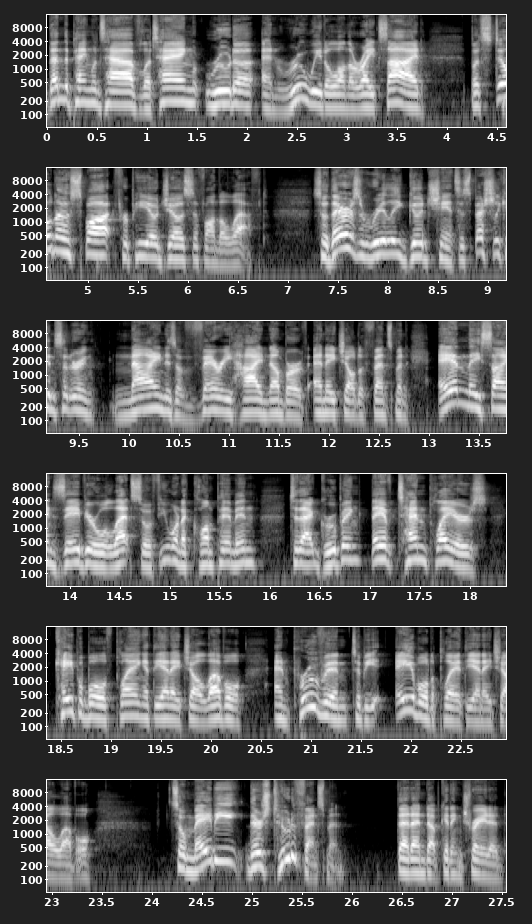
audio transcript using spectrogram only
then the Penguins have Letang, Rutta, and Ruhwedel on the right side, but still no spot for P.O. Joseph on the left. So there's a really good chance, especially considering nine is a very high number of NHL defensemen, and they signed Xavier Ouellet. So if you want to clump him in to that grouping, they have 10 players capable of playing at the NHL level and proven to be able to play at the NHL level. So maybe there's two defensemen that end up getting traded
